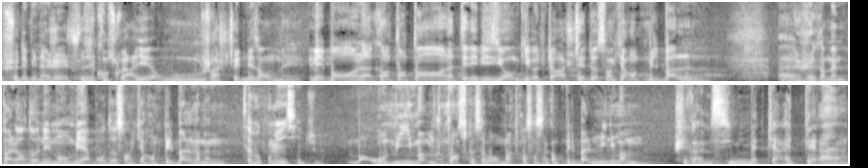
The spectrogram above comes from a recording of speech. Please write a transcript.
je déménageais, je faisais construire ailleurs ou je rachetais une maison. Mais, mais bon, là, quand t'entends à la télévision qu'ils veulent te racheter 240 000 balles euh, je vais quand même pas leur donner mon bien pour 240 000 balles quand même. Ça vaut combien ici? Bon, Au minimum, je pense que ça vaut au moins 350 000 balles, minimum. J'ai quand même 6 000 mètres carrés de terrain,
